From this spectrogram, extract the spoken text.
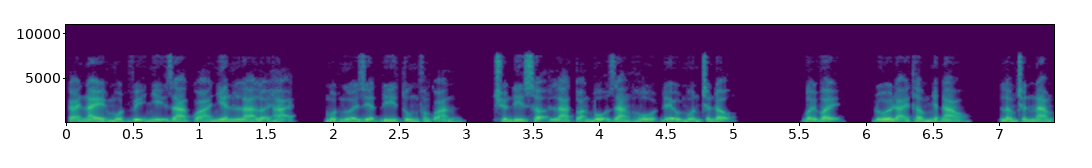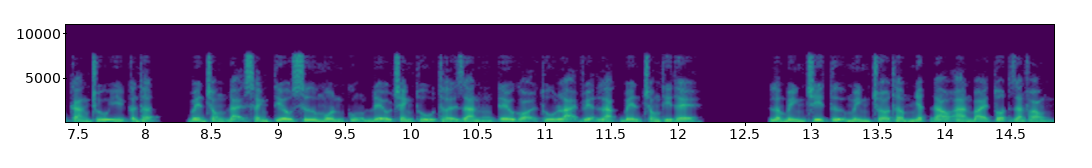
Cái này một vị nhị gia quả nhiên là lợi hại, một người diệt đi tùng phong quán, chuyến đi sợ là toàn bộ giang hồ đều muốn chấn động. Bởi vậy, đối đại thẩm nhất đao, lâm trấn nam càng chú ý cẩn thận, bên trong đại sảnh tiêu sư môn cũng đều tranh thủ thời gian kêu gọi thu lại viện lạc bên trong thi thể. Lâm bình chi tự mình cho thẩm nhất đao an bài tốt gian phòng,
